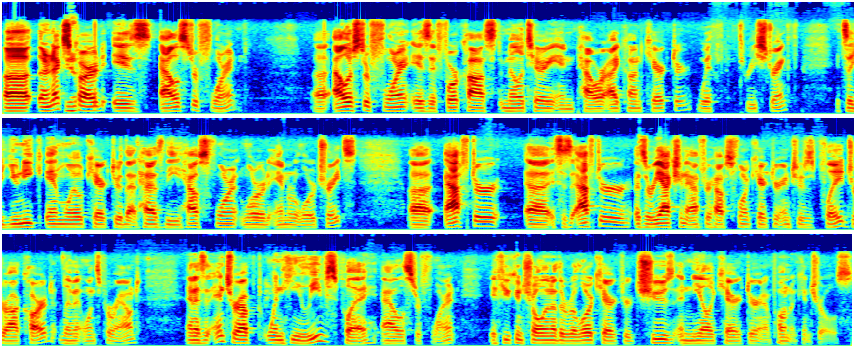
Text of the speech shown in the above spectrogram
Uh, our next Yep. card is Alester Florent. Uh, Alester Florent is a four-cost military and power icon character with three strength. It's a unique and loyal character that has the House Florent Lord and Lord traits. Uh, after uh, it says after as a reaction after House Florent character enters play, draw a card, limit once per round. And as an interrupt, when he leaves play, Alester Florent, if you control another R'hllor character, choose and kneel a character an opponent controls.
